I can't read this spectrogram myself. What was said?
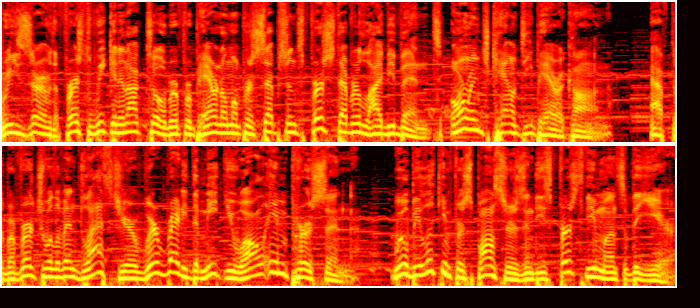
Reserve the first weekend in October for Paranormal Perception's first ever live event, Orange County Paracon. After a virtual event last year, we're ready to meet you all in person. We'll be looking for sponsors in these first few months of the year.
